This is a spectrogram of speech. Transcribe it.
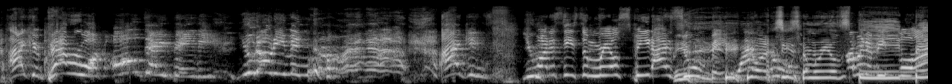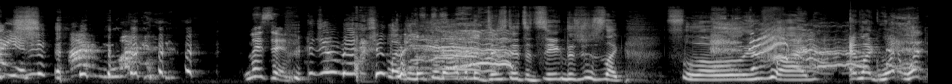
I can power walk all day, baby. You don't even know. I can. You want to see some real speed? I zoom, baby. you I want to see some real speed? I'm gonna be flying. I'm Listen, Could you imagine like looking off in the distance and seeing this just like slowly flying? And like what what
